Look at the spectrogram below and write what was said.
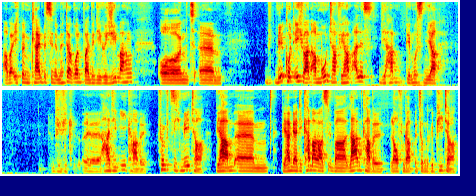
aber ich bin ein klein bisschen im Hintergrund, weil wir die Regie machen. Und ähm, Mirko und ich waren am Montag, wir haben alles, wir haben, wir mussten ja äh, HDMI-Kabel, 50 Meter. Wir haben, ähm, wir haben ja die Kameras über LAN-Kabel laufen gehabt mit so einem Repeater,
